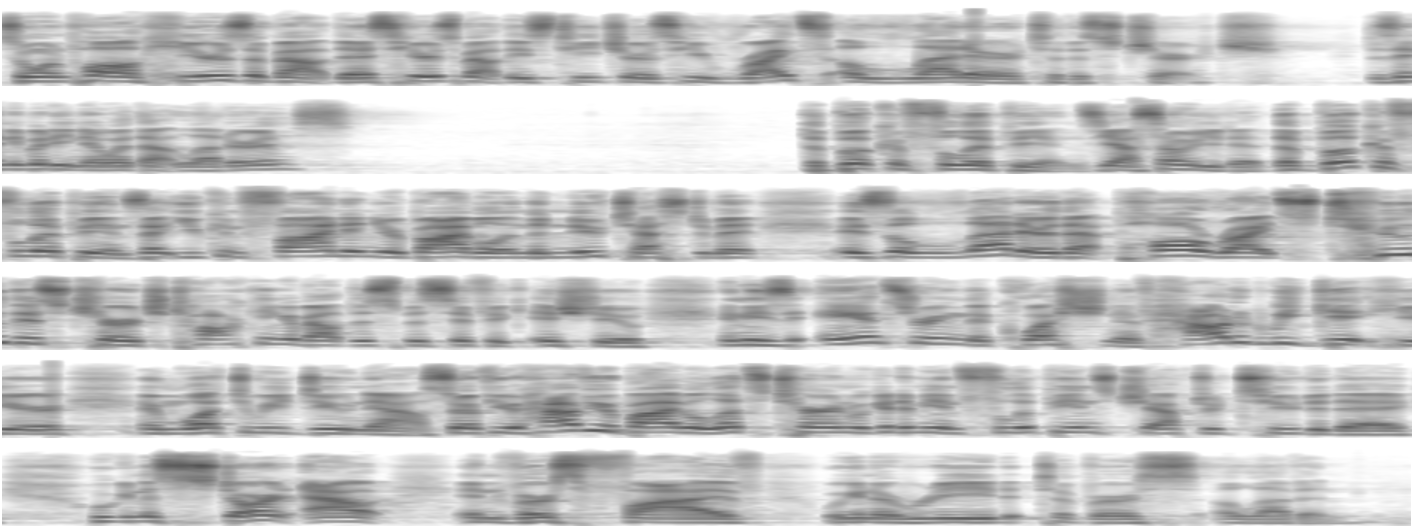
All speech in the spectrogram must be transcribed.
So when Paul hears about this, hears about these teachers, he writes a letter to this church. Does anybody know what that letter is? The book of Philippians. Yeah, some of you did. The book of Philippians that you can find in your Bible in the New Testament is the letter that Paul writes to this church talking about this specific issue. And he's answering the question of how did we get here and what do we do now? So if you have your Bible, let's turn. We're going to be in Philippians chapter 2 today. We're going to start out in verse 5. We're going to read to verse 11.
